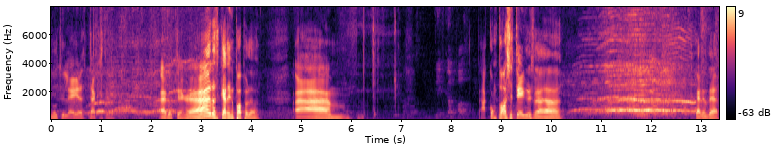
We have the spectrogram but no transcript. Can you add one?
Multi-layer. Texture. Multi-layer texture. Editing. Yeah, that's getting popular. Um, uh, compositing is uh, getting there.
